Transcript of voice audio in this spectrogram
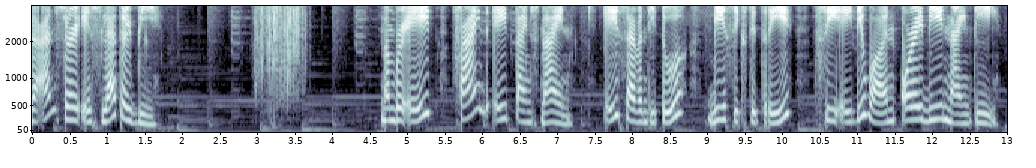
The answer is letter B. Number 8. Find 8 times 9. A. 72, B63, C81, or D90.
